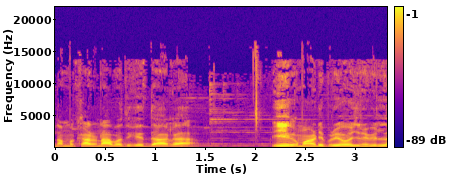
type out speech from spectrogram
ನಮ್ಮ ಕಾರಣ ಬದುಕಿದ್ದಾಗ ಈಗ ಮಾಡಿ ಪ್ರಯೋಜನವಿಲ್ಲ.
